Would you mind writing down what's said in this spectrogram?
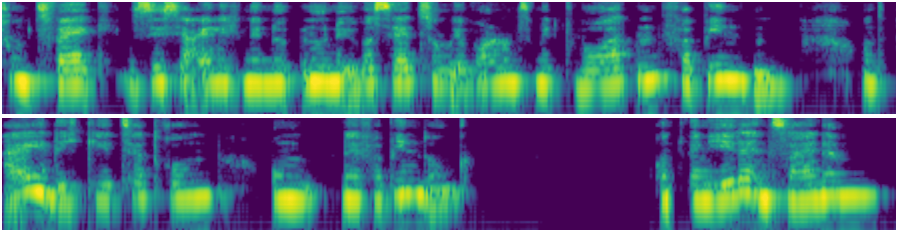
zum Zweck. Das ist ja eigentlich nur, eine Übersetzung. Wir wollen uns mit Worten verbinden. Und eigentlich geht es ja darum, um eine Verbindung. Und wenn jeder in seinem,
